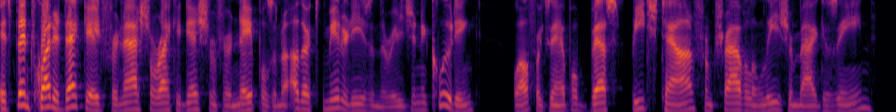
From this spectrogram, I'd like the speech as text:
It's been quite a decade for national recognition for Naples and other communities in the region, including, well, for example, Best Beach Town from Travel and Leisure magazine,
